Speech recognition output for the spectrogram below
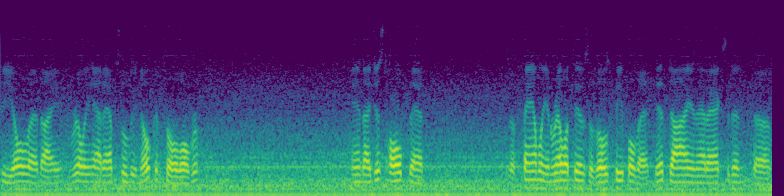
feel that I really had absolutely no control over. And I just hope that the family and relatives of those people that did die in that accident uh,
